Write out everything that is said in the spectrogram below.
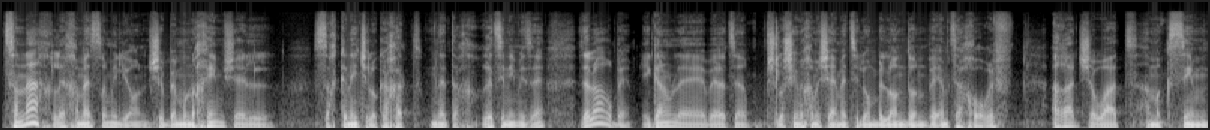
צנח ל-15 מיליון, שבמונחים של שחקנית שלוקחת נתח רציני מזה, זה לא הרבה. הגענו בעצם 35 ימי צילום בלונדון באמצע החורף. ארד שוואט המקסים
